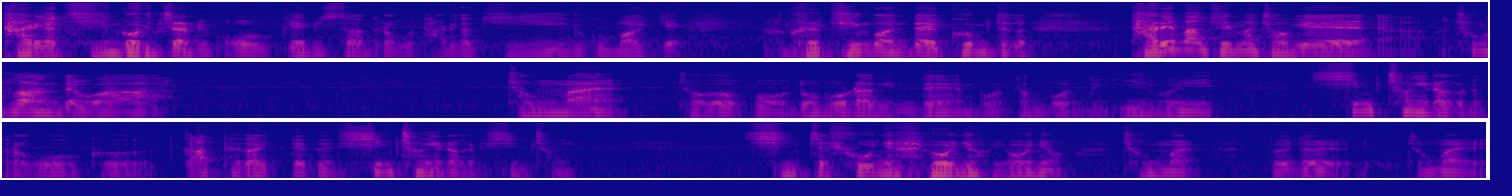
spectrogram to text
다리가 긴 거 있잖아. 이거 어, 꽤 비싸더라고. 다리가 길고 막 이렇게 그래 긴 건데 그 밑에 그 다리만 길면 저게 청소하는데 와 정말 저거 뭐 노보락인데 뭐일단 뭐인데 이름이 심청이라 그러더라고 그 카페가 있대 그 심청이라 그래 심청이 진짜 효녀야 효녀 효녀 정말 너희들 정말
